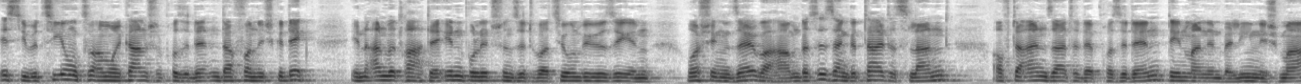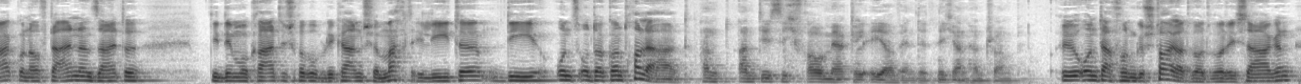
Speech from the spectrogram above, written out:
ist die Beziehung zum amerikanischen Präsidenten davon nicht gedeckt. In Anbetracht der innenpolitischen Situation, wie wir sie in Washington selber haben, das ist ein geteiltes Land. Auf der einen Seite der Präsident, den man in Berlin nicht mag, und auf der anderen Seite die demokratisch-republikanische Machtelite, die uns unter Kontrolle hat. An, an die sich Frau Merkel eher wendet, nicht an Herrn Trump. äh, und davon gesteuert wird, würde ich sagen,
